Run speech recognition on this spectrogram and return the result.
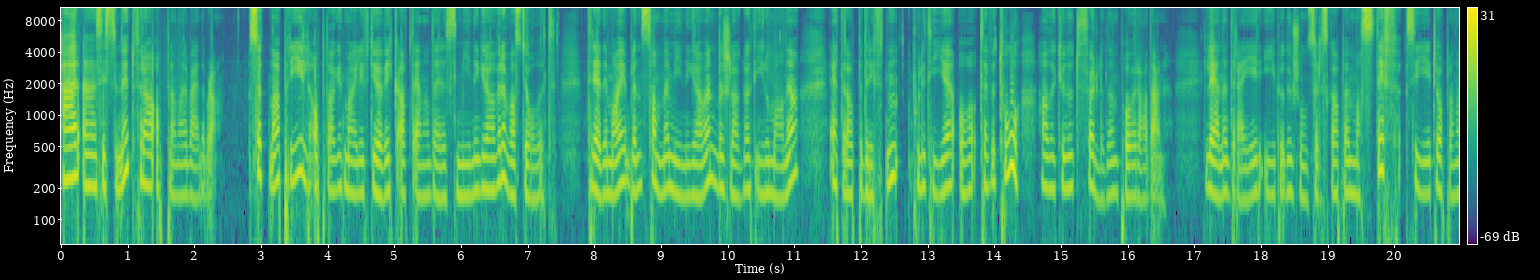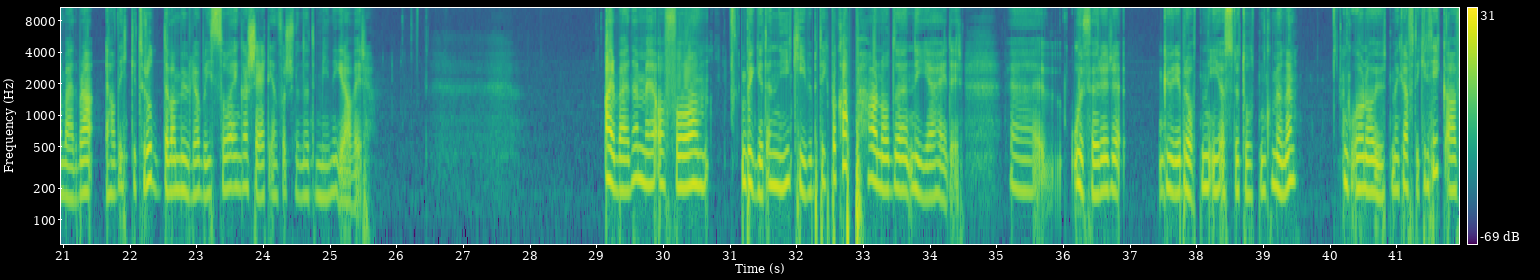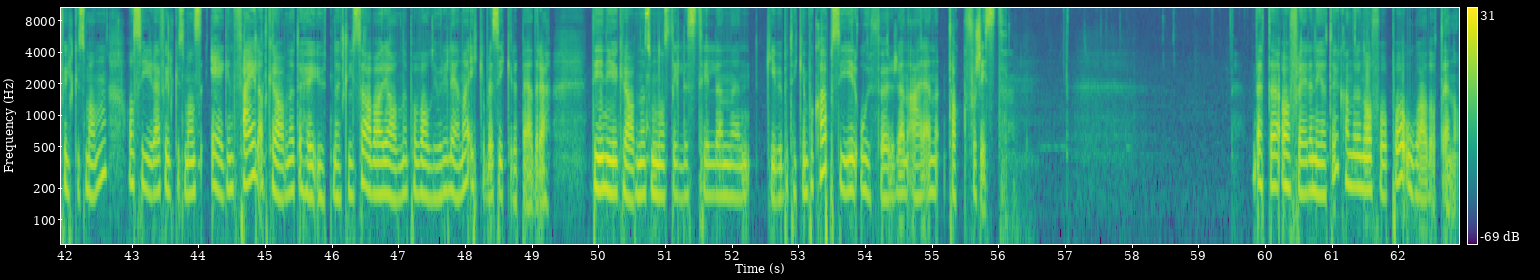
Her er siste nytt fra Oppland Arbeiderblad. 17.4 oppdaget Mylift Gjøvik at en av deres minigravere var stjålet. 3. mai ble den samme minigraveren beslaglagt i Romania, etter at bedriften, politiet og TV 2 hadde kunnet følge dem på radaren. Lene Dreyer i produksjonsselskapet Mastiff sier til Oppland Arbeiderblad jeg hadde ikke trodd det var mulig å bli så engasjert i en forsvunnet minigraver. Arbeidet med å få bygget en ny Kiwi-butikk på Kapp har nådd nye høyder. Eh, ordfører Guri Bråten i Østre Toten kommune går nå ut med kraftig kritikk av Fylkesmannen, og sier det er Fylkesmannens egen feil at kravene til høy utnyttelse av arealene på Valjord i Lena ikke ble sikret bedre. De nye kravene som nå stilles til den Kiwi-butikken på Kapp, sier ordføreren er en takk for sist. Dette og flere nyheter kan dere nå få på oa.no.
